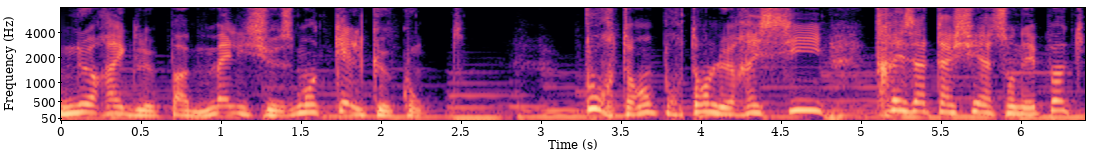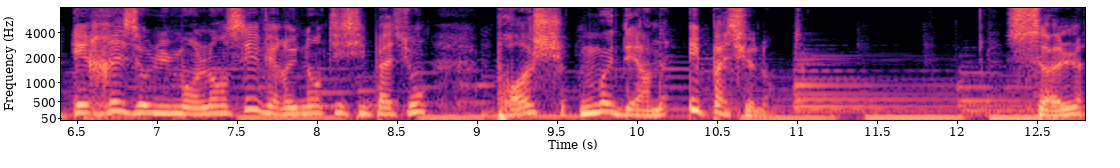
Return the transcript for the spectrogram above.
ne règle pas malicieusement quelques comptes. Pourtant, pourtant, le récit, très attaché à son époque, est résolument lancé vers une anticipation proche, moderne et passionnante. Seule,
